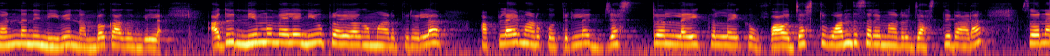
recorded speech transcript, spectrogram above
ಕಣ್ಣನ್ನು ನೀವೇ ನಂಬೋಕ್ಕಾಗಂಗಿಲ್ಲ. ಅದು ನಿಮ್ಮ ಮೇಲೆ ನೀವು ಪ್ರಯೋಗ ಮಾಡ್ತಿರಲ್ಲ ಅಪ್ಲೈ ಮಾಡ್ಕೋತಿರಲ್ಲ just like like wow just ಒಂದು ಸರಿ ಮಾಡ್ರಿ ಜಾಸ್ತಿ ಬೇಡ. ಸೊ ನಾ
